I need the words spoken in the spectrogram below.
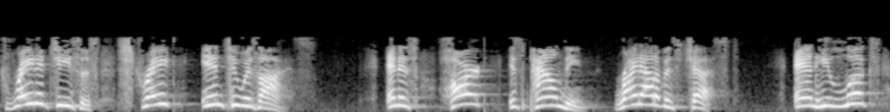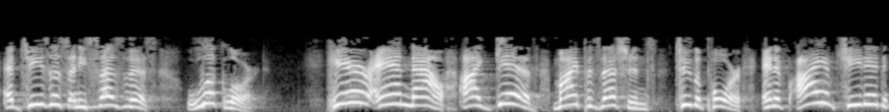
straight at Jesus, straight into his eyes. And his heart is pounding right out of his chest. And he looks at Jesus and he says this, Look, Lord, here and now I give my possessions to the poor. And if I have cheated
